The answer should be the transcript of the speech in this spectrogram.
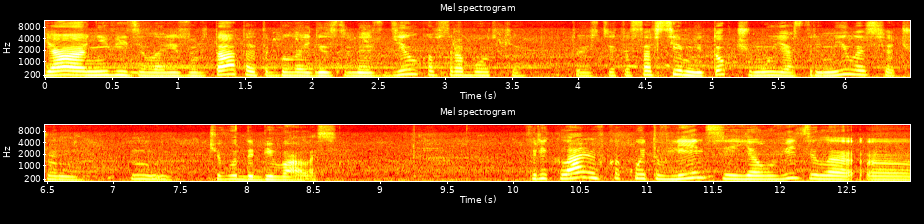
я не видела результата. Это была единственная сделка в сработке. То есть это совсем не то, к чему я стремилась, о чем, ну, чего добивалась. В рекламе в какой-то в ленте я увидела э,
